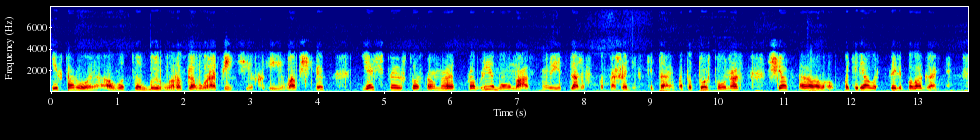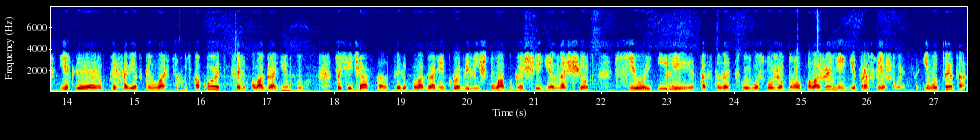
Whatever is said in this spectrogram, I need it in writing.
И второе, а вот был разговор о пенсиях и вообще, я считаю, что основная проблема у нас, ну и даже в отношениях с Китаем, это то, что у нас сейчас э, потерялось целеполагание. Если при советской власти хоть какое-то целеполагание было, то сейчас э, целеполагание, кроме личного обогащения за счет силы или, так сказать, своего служебного положения, не прослеживается. И вот это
